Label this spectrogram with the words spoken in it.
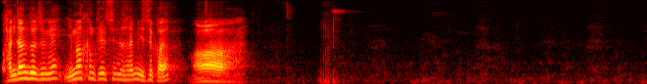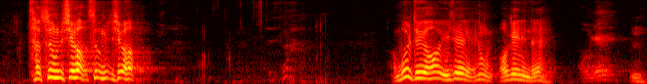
관장들 중에 이만큼 뛸 수 있는 사람이 있을까요? 아. 자, 숨 쉬어, 숨 쉬어. 아, 뭘 돼요? 이제 형 어게인인데. 음.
